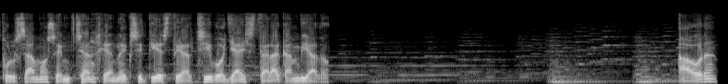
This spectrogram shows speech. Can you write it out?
Pulsamos en Change and Exit y este archivo ya estará cambiado. Ahora,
